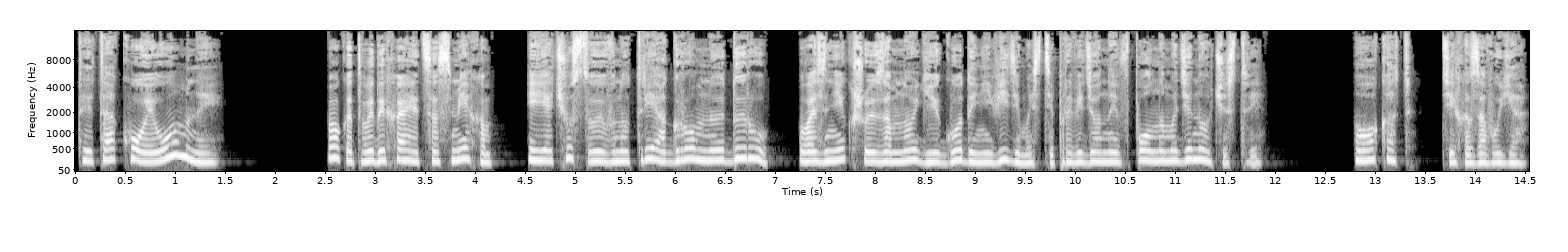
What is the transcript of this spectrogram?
«Ты такой умный!» Окот выдыхает со смехом, и я чувствую внутри огромную дыру, возникшую за многие годы невидимости, проведенные в полном одиночестве. «Окот», — тихо зову я.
